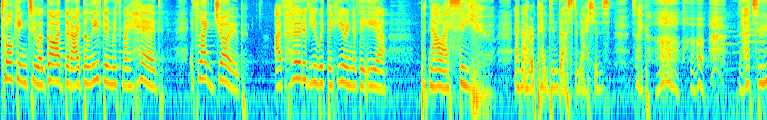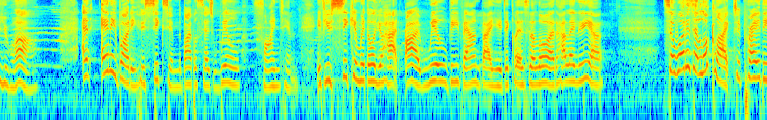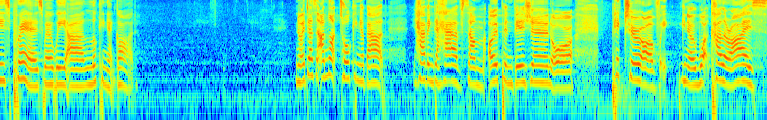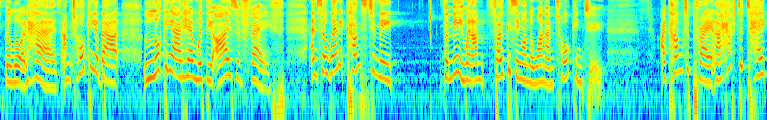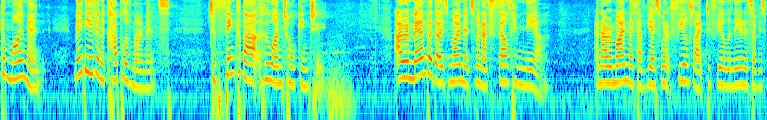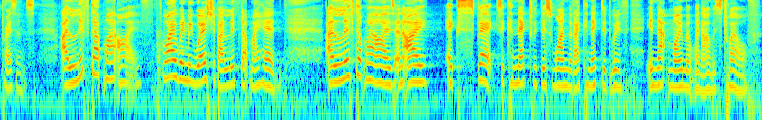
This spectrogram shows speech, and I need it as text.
talking to a God that I believed in with my head, it's like Job. I've heard of you with the hearing of the ear, but now I see you and I repent in dust and ashes. It's like, oh, that's who you are. And anybody who seeks him, the Bible says, will find him. If you seek him with all your heart, I will be found by you, declares the Lord. Hallelujah. So, what does it look like to pray these prayers where we are looking at God? No, it doesn't. I'm not talking about having to have some open vision or picture of, you know, what color eyes the Lord has. I'm talking about looking at Him with the eyes of faith. And so when it comes to me, for me, when I'm focusing on the one I'm talking to, I come to pray and I have to take a moment, maybe even a couple of moments to think about who I'm talking to. I remember those moments when I felt him near. And I remind myself, yes, what it feels like to feel the nearness of his presence. I lift up my eyes. That's why when we worship, I lift up my head. I lift up my eyes and I expect to connect with this one that I connected with in that moment when I was 12.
